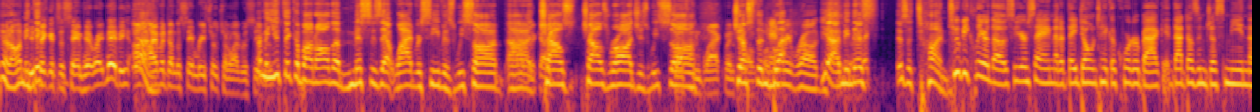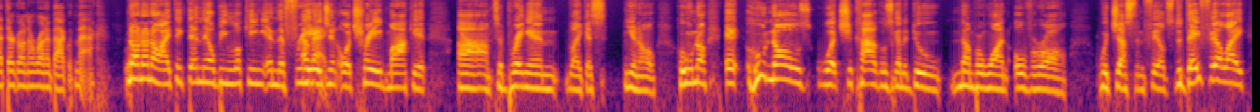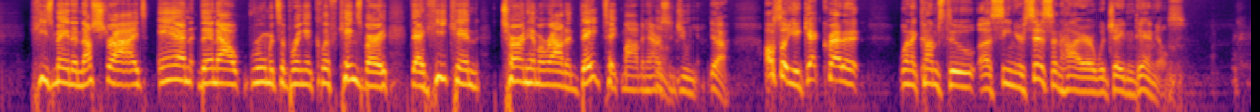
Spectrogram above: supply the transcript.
You know, I mean, you think- think it's the same hit rate? Maybe. I, Yeah. I haven't done the same research on wide receivers. I mean, you think about all the misses at wide receivers. We saw uh. Charles Charles Rogers. We saw Justin Blackmon, Justin Charles- Black. Henry Ruggs. Yeah, I mean, there's there's a ton. To be clear, though, so you're saying that if they don't take a quarterback, that doesn't just mean that they're going to run it back with Mac. No, no, no. I think then they'll be looking in the free Okay. agent or trade market um, to bring in like a you know who know it, who knows what Chicago's going to do number one overall with Justin Fields. Do they feel like he's made enough strides and they're now rumored to bring in Cliff Kingsbury that he can turn him around and they take Marvin Harrison hmm. Jr. Yeah. Also, you get credit when it comes to a senior citizen hire with Jayden Daniels.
